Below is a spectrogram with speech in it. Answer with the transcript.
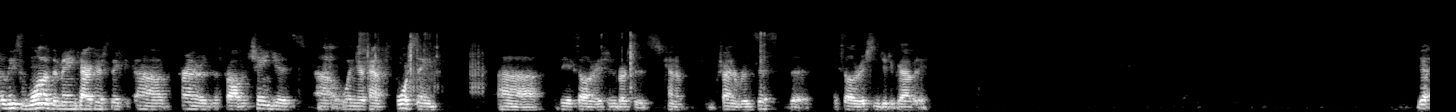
at least one of the main characteristic uh, parameters in this problem changes uh, when you're kind of forcing uh, the acceleration versus kind of trying to resist the acceleration due to gravity. Yeah,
